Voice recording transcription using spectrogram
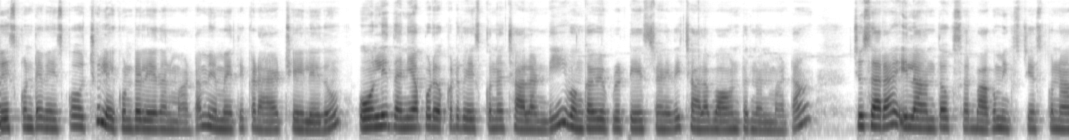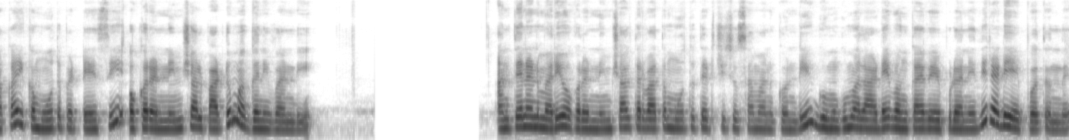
వేసుకుంటే వేసుకోవచ్చు లేకుంటే లేదనమాట. మేమైతే ఇక్కడ యాడ్ చేయలేదు. ఓన్లీ ధనియా పొడి ఒకటి వేసుకున్న చాలండి. వంకాయ వేపుడు టేస్ట్ అనేది చాలా బాగుంటుందన్నమాట చూసారా? ఇలా అంతా ఒకసారి బాగా మిక్స్ చేసుకున్నాక ఇక మూత పెట్టేసి ఒక రెండు నిమిషాల పాటు మగ్గనివ్వండి. అంతేనండి మరి. ఒక రెండు నిమిషాల తర్వాత మూత తెరిచి చూసామనుకోండి గుమగుమలాడే వంకాయ వేపుడు అనేది రెడీ అయిపోతుంది.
